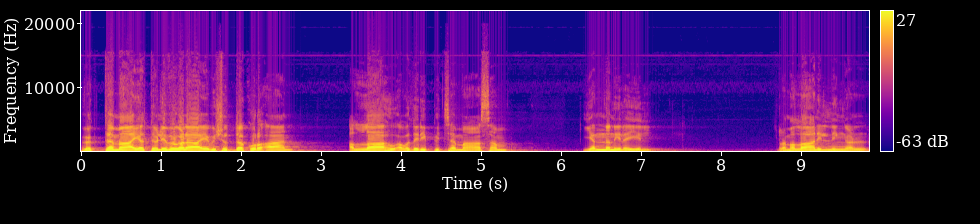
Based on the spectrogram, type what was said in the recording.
വ്യക്തമായ തെളിവുകളായ വിശുദ്ധ ഖുർആൻ അള്ളാഹു അവതരിപ്പിച്ച മാസം എന്ന നിലയിൽ റമലാനിൽ നിങ്ങൾ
